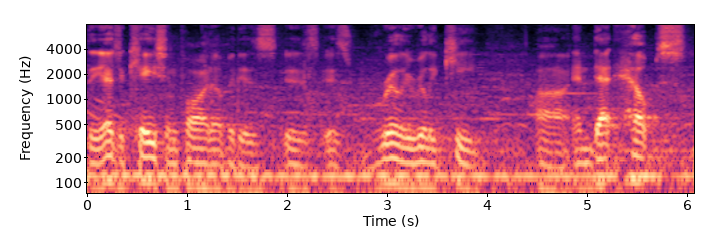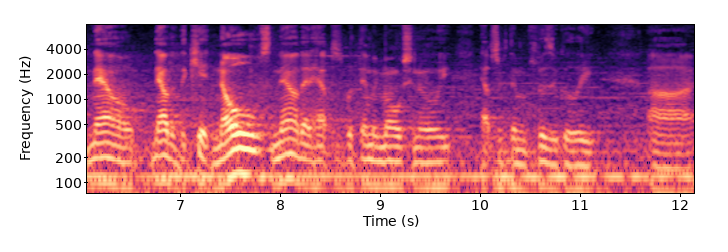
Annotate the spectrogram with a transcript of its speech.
The education part of it is is is really really key, uh, and that helps now. Now that the kid knows, now that helps with them emotionally, helps with them physically. Uh,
